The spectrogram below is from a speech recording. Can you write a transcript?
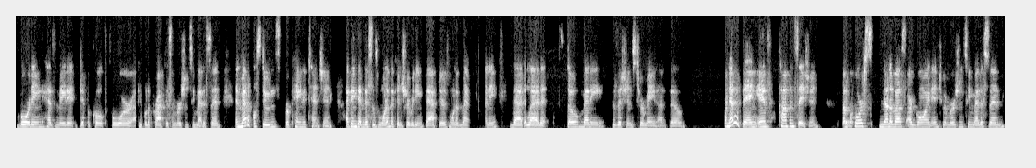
boarding has made it difficult for uh, people to practice emergency medicine, and medical students were paying attention. I think that this is one of the contributing factors, one of many, that led so many positions to remain unfilled. Another thing is compensation. Of course, none of us are going into emergency medicine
